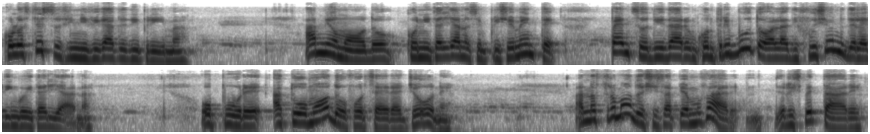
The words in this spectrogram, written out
con lo stesso significato di prima. A mio modo, con italiano semplicemente, penso di dare un contributo alla diffusione della lingua italiana. Oppure, a tuo modo, forse hai ragione. A nostro modo ci sappiamo fare, rispettare.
